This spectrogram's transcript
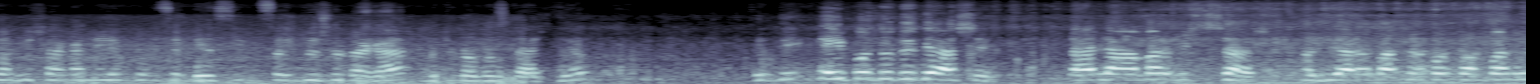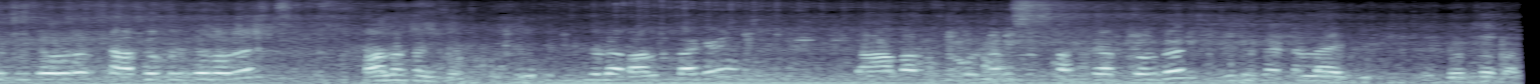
চব্বিশ টাকা নিয়ে করছে বেসিক চোদ্দশো টাকা নতুন অবস্থা আসলে যদি এই পদ্ধতিতে আসে, তাহলে আমার বিশ্বাস যদি আরও আসার পর কোম্পানি খুঁজে পাবেন, কাজও খুঁজে পাবেন, ভালো থাকবেন যদি ভিডিওটা ভালো লাগে, তা আমার সাবস্ক্রাইব করবেন, ভিডিওতে একটা লাইক দিন ধন্যবাদ।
